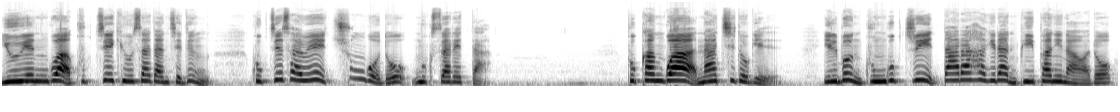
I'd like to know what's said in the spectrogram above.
유엔과 국제교사단체 등 국제사회의 충고도 묵살했다. 북한과 나치 독일, 일본 군국주의 따라하기란 비판이 나와도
